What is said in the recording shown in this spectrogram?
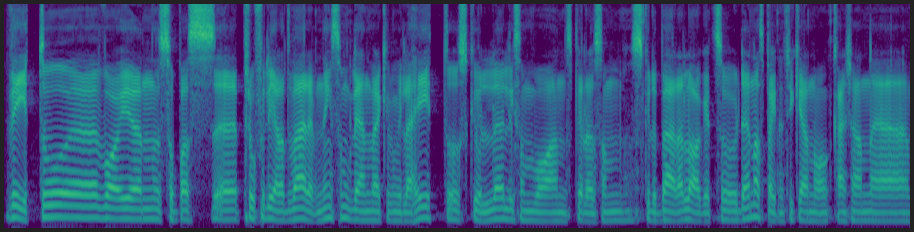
Vito eh, var ju en så pass eh, profilerad värvning som Glenn verkar vilja hit och skulle liksom vara en spelare som skulle bära laget. Så ur den aspekten tycker jag nog kanske han... eh,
